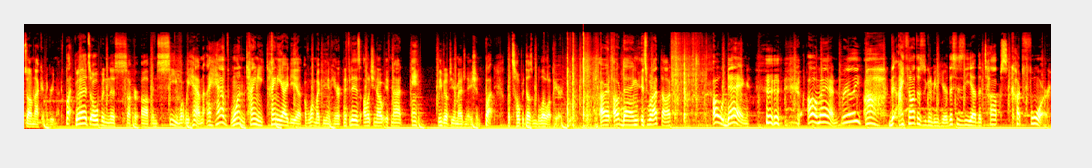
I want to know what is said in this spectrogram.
so I'm not getting a green knife. But let's open this sucker up and see what we have. Now, I have one tiny, tiny idea of what might be in here. And if it is, I'll let you know. If not, eh, leave it up to your imagination. But let's hope it doesn't blow up here. All right, oh dang, it's what I thought. Oh dang. oh man, really? Ah, oh, I thought this was gonna be here. This is the uh, the Tops Cut 4.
